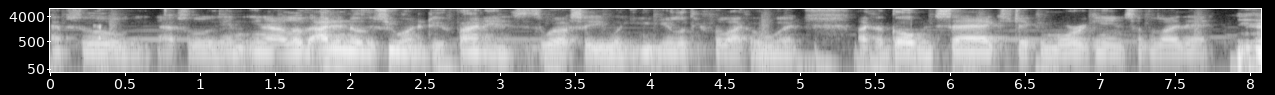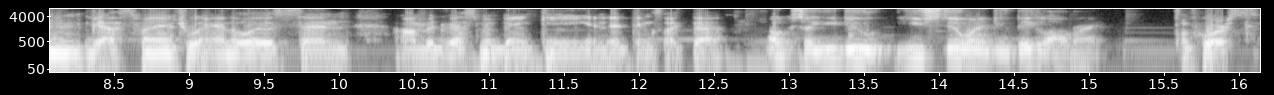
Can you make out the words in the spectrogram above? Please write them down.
Absolutely absolutely. And you know i love i didn't know that you wanted to do finance as well. So you, you're looking for like a what? Like a goldman sachs jp morgan something like that? Mm-hmm. yes financial analysts and um, investment banking and, and things like that. Oh so you do you still want to do big law right of course.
